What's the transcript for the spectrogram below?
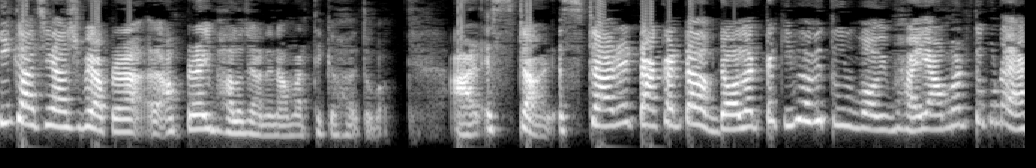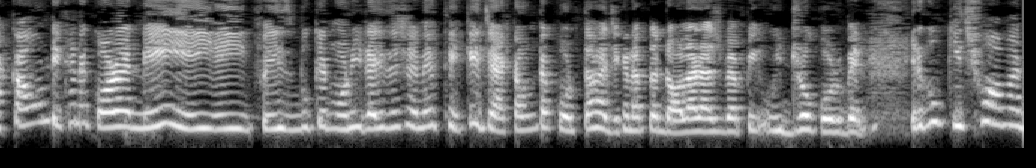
কি কাজে আসবে আপনারা, আপনারাই ভালো জানেন আমার থেকে হয়তো বা আর স্টার স্টারের টাকাটা ডলারটা কীভাবে তুলবো আমি? ভাই, আমার তো কোনো অ্যাকাউন্ট এখানে করা নেই। এই এই ফেসবুকের মনিটাইজেশনের থেকে যে অ্যাকাউন্টটা করতে হয়, যেখানে আপনার ডলার আসবে, আপনি উইথড্র করবেন, এরকম কিছু আমার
